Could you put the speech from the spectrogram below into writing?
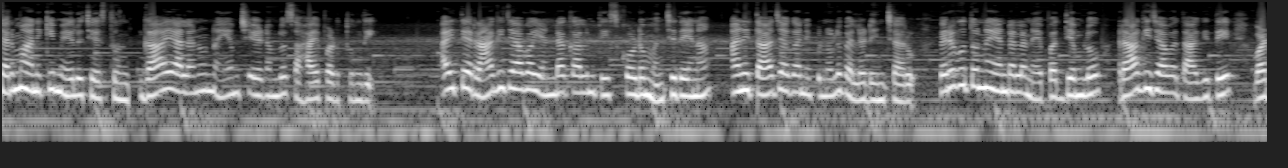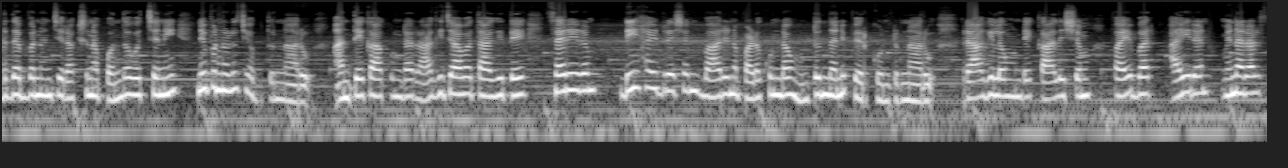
చర్మానికి మేలు చేస్తుంది. గాయాలను నయం చేయడంలో సహాయపడుతుంది. అయితే రాగి జావ ఎండాకాలం తీసుకోవడం మంచిదేనా? అని తాజాగా నిపుణులు వెల్లడించారు. పెరుగుతున్న ఎండల నేపథ్యంలో రాగి జావ తాగితే వడదెబ్బ నుంచి రక్షణ పొందవచ్చని నిపుణులు చెబుతున్నారు. అంతేకాకుండా రాగి జావ తాగితే శరీరం డీహైడ్రేషన్ బారిన పడకుండా ఉంటుందని పేర్కొంటున్నారు. రాగిలో ఉండే కాలుష్యం ఫైబర్ ఐరన్ మినరల్స్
